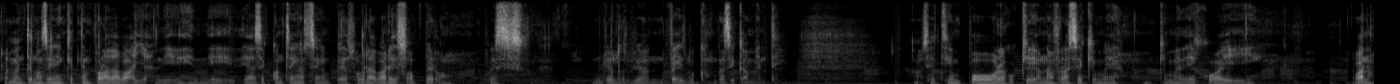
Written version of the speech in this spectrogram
Realmente no sé ni en qué temporada vaya, ni, ni de hace cuántos años se empezó a grabar eso, pero pues yo los veo en Facebook básicamente hace tiempo algo que una frase que me, que me dejó ahí. Bueno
